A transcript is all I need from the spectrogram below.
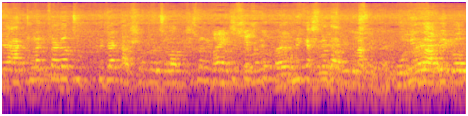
এই আট লাখ টাকা চুক্তিটা কার সাথে হয়েছিল? আপনি উনি কার সাথে দাবি করছেন? উনি দাবি কর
